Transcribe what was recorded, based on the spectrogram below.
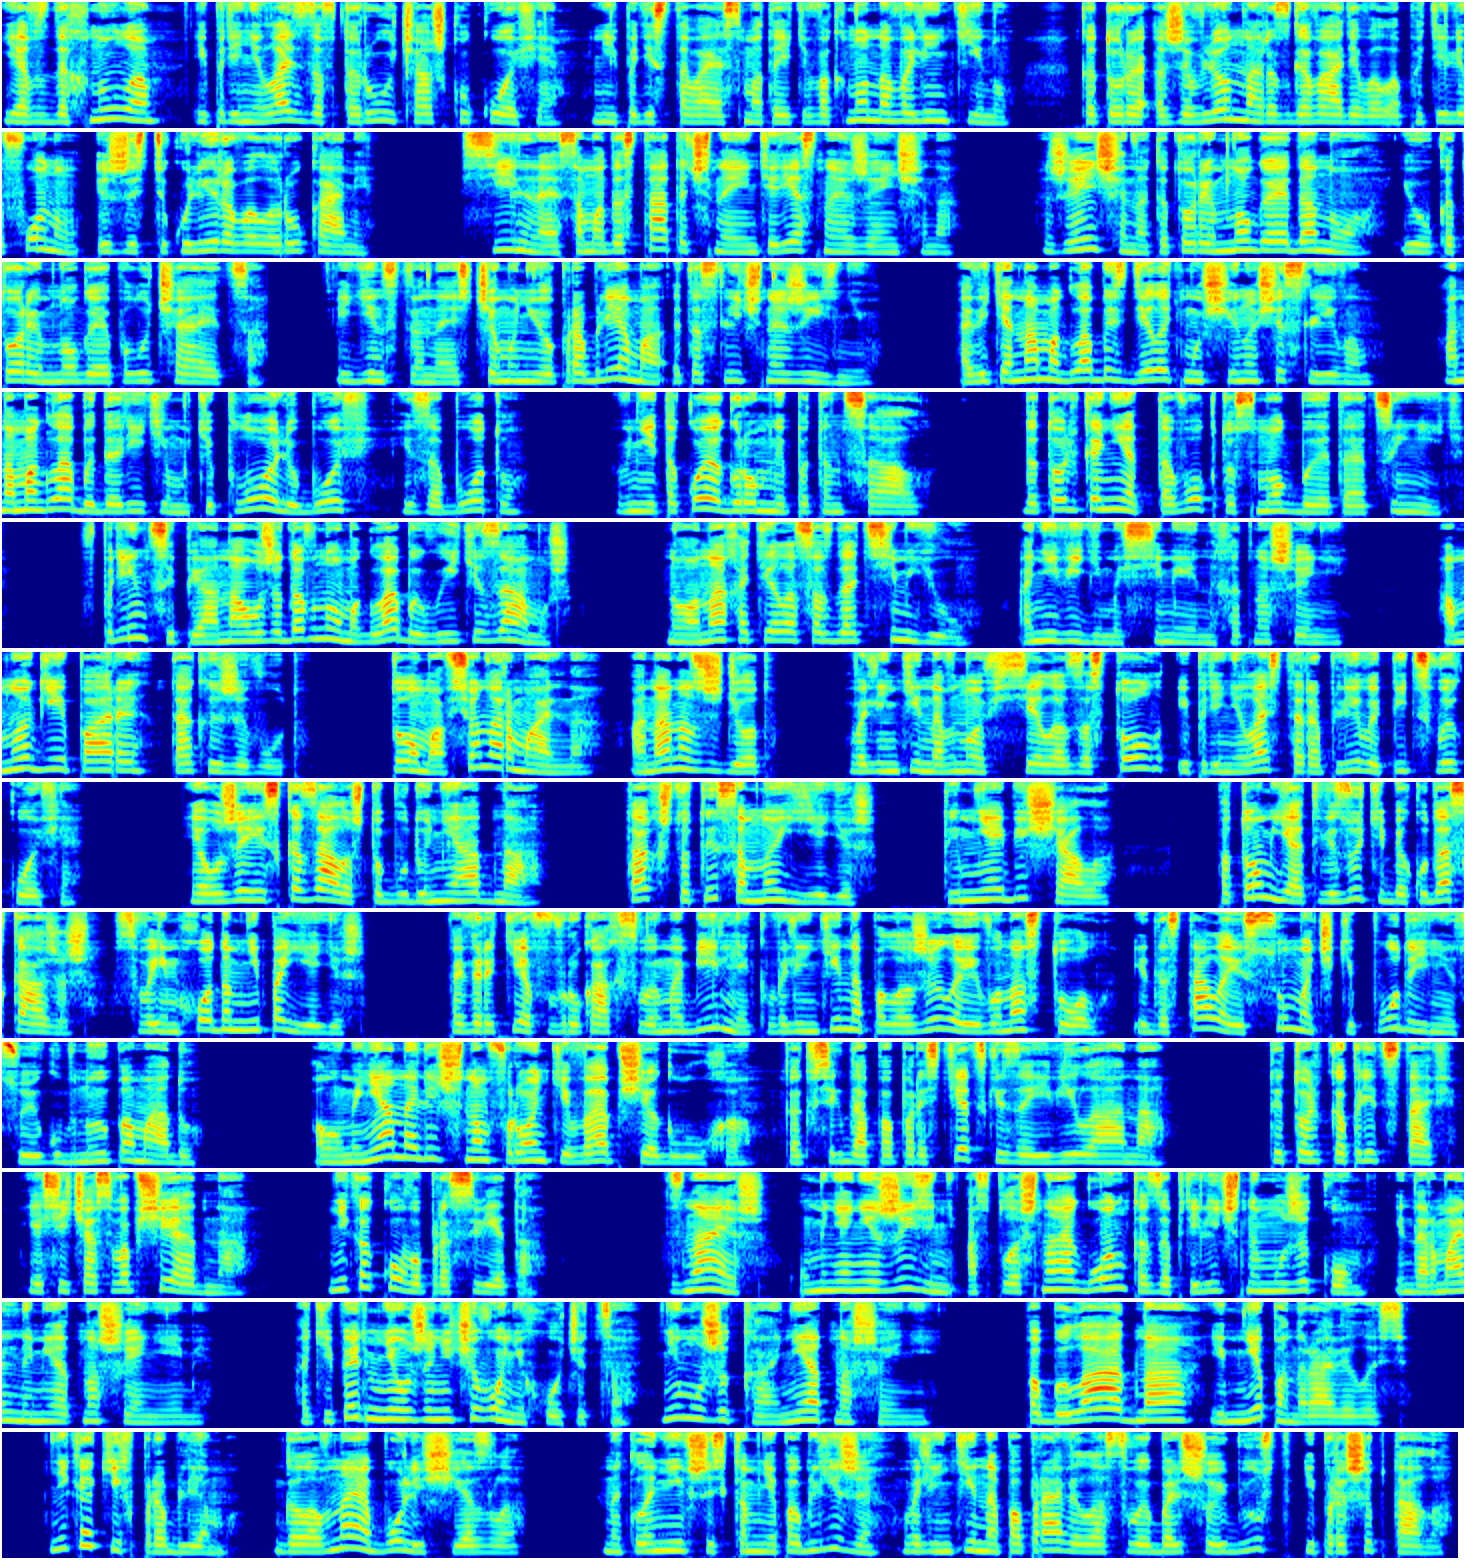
Я вздохнула и принялась за вторую чашку кофе, не переставая смотреть в окно на Валентину, которая оживленно разговаривала по телефону и жестикулировала руками. Сильная, самодостаточная и интересная женщина. Женщина, которой многое дано и у которой многое получается. Единственное, с чем у нее проблема, это с личной жизнью. А ведь она могла бы сделать мужчину счастливым. Она могла бы дарить ему тепло, любовь и заботу. В ней такой огромный потенциал. Да только нет того, кто смог бы это оценить. В принципе, она уже давно могла бы выйти замуж, но она хотела создать семью, а не видимость семейных отношений. А многие пары так и живут. «Тома, все нормально, она нас ждет». Валентина вновь села за стол и принялась торопливо пить свой кофе. «Я уже ей сказала, что буду не одна. Так что ты со мной едешь. Ты мне обещала. Потом я отвезу тебя куда скажешь, своим ходом не поедешь. Повертев в руках свой мобильник, Валентина положила его на стол и достала из сумочки пудреницу и губную помаду. А у меня на личном фронте вообще глухо, как всегда по-простецки заявила она. Ты только представь, я сейчас вообще одна. Никакого просвета. Знаешь, у меня не жизнь, а сплошная гонка за приличным мужиком и нормальными отношениями. А теперь мне уже ничего не хочется. Ни мужика, ни отношений. Побыла одна, и мне понравилось. Никаких проблем. Головная боль исчезла. Наклонившись ко мне поближе, Валентина поправила свой большой бюст и прошептала.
